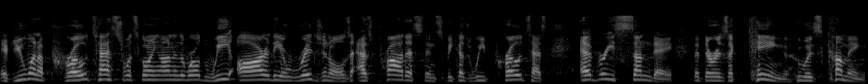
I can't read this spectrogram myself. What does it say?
if you want to protest what's going on in the world, we are the originals as Protestants because we protest every Sunday that there is a king who is coming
